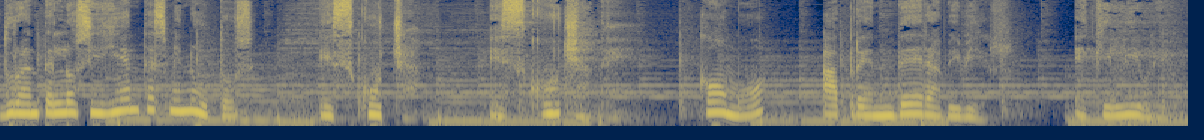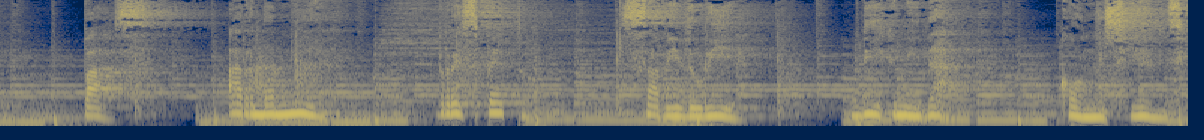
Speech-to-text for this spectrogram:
Durante los siguientes minutos, escucha, escúchate. ¿Cómo? Aprender a vivir. Equilibrio paz, armonía, respeto, sabiduría, dignidad, conciencia.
